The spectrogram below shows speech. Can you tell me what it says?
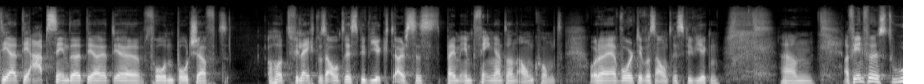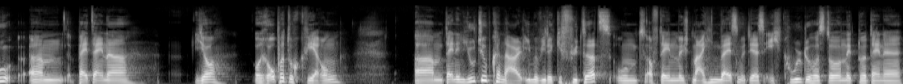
der, der Absender der, der frohen Botschaft hat vielleicht was anderes bewirkt, als es beim Empfänger dann ankommt. Oder er wollte was anderes bewirken. Ähm, auf jeden Fall hast du ähm, bei deiner ja, Europadurchquerung ähm, deinen YouTube-Kanal immer wieder gefüttert und auf den möchte man hinweisen, weil der ist echt cool. Du hast da nicht nur deine,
